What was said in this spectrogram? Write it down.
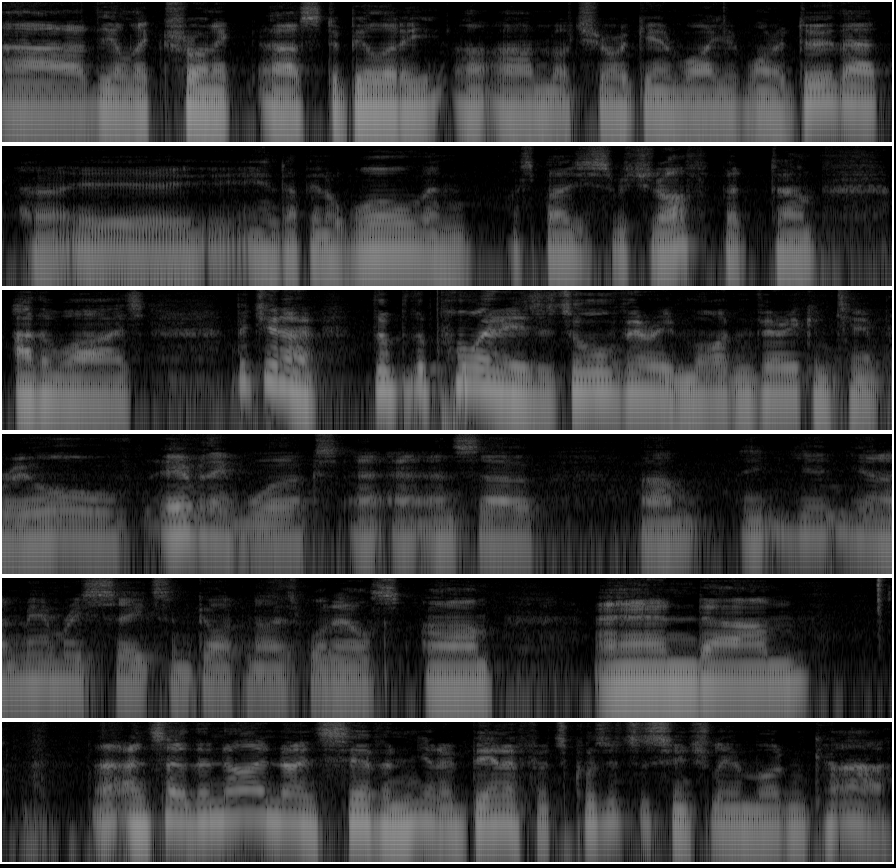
uh, the electronic uh, stability. Uh, I'm not sure again why you'd want to do that. Uh, end up in a wall, and I suppose you switch it off. But um, otherwise, but you know, the the point is, it's all very modern, very contemporary. All everything works, and, and so um, you, you know, memory seats and God knows what else. Um, and um, and so the 997, you know, benefits because it's essentially a modern car.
